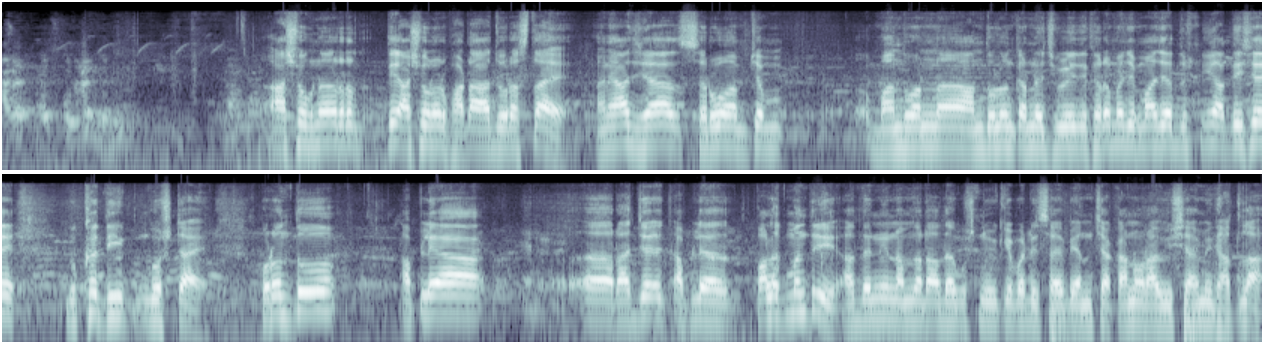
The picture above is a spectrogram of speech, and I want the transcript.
हा रस्ता पूर्ण करू. अशोकनगर ते अशोकनगर फाटा हा जो रस्ता आहे. आणि आज ह्या सर्व आमच्या बांधवांना आंदोलन करण्याची वेळ येते. खरं म्हणजे माझ्या दृष्टीने अतिशय दुःखद ही गोष्ट आहे. परंतु आपल्या राज्य आपल्या पालकमंत्री आदरणीय नामदार राधाकृष्ण विखे पाटील साहेब यांच्या कानावर हा विषय आम्ही घातला.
